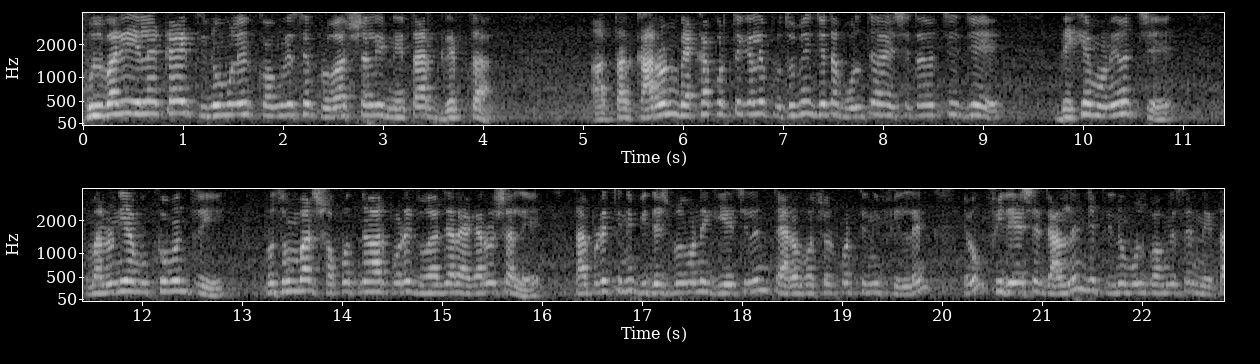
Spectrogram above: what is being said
ফুলবাড়ি এলাকায় তৃণমূলের কংগ্রেসের প্রভাবশালী নেতার গ্রেপ্তার। আর তার কারণ ব্যাখ্যা করতে গেলে প্রথমেই যেটা বলতে হয় সেটা হচ্ছে যে, দেখে মনে হচ্ছে মাননীয় মুখ্যমন্ত্রী প্রথমবার শপথ নেওয়ার পরে দু হাজার এগারো সালে তারপরে তিনি বিদেশ ভ্রমণে গিয়েছিলেন ১৩ বছর পর তিনি ফিরলেন এবং ফিরে এসে জানলেন যে তৃণমূল কংগ্রেসের নেতা,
